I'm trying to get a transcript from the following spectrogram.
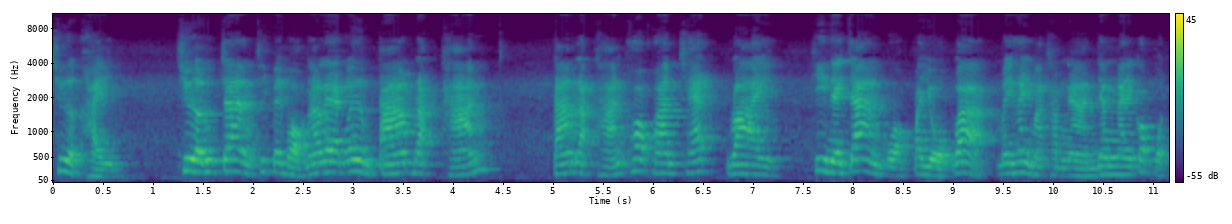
เชื่อใคร เชื่อลูกจ้างที่ไปบอกหน้าแรกเริ่มตามหลักฐาน ตามหลักฐานข้อความแชทไลน์ ที่นายจ้างบอกประโยคว่าไม่ให้มาทำงานยังไงก็ปลด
